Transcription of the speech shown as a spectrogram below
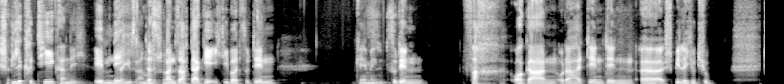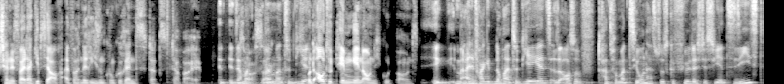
Spielekritik Kann nicht. eben nicht. Da gibt's andere dass schon. man sagt, da gehe ich lieber zu den Gaming, zu den Fachorganen oder halt den den äh, Spiele YouTube Channels, weil da gibt's ja auch einfach eine riesen Konkurrenz dabei. Sag mal, wenn man zu dir. Und Autothemen gehen auch nicht gut bei uns. Eine mhm. Frage nochmal zu dir jetzt, also auch so Transformation, hast du das Gefühl, dass du jetzt siehst,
